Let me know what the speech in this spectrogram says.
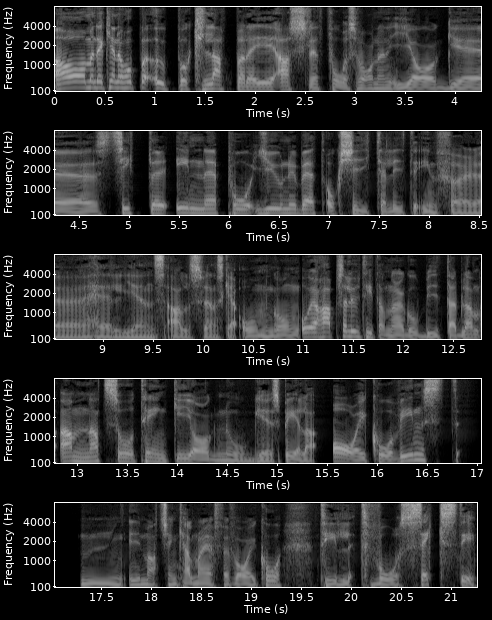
Ja, men det kan du hoppa upp och klappa dig i arslet på, Svanen. Jag eh, sitter inne på Unibet och kikar lite inför eh, helgens allsvenska omgång. Och jag har absolut hittat några godbitar. Bland annat så tänker jag nog eh, spela AIK-vinst mm, i matchen Kalmar FF-AIK till 2,60,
